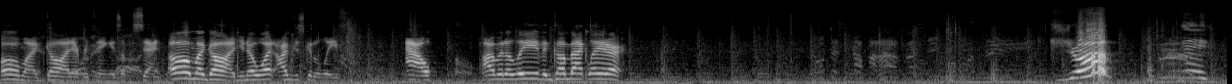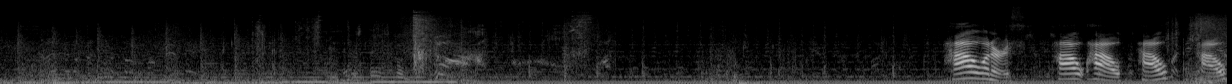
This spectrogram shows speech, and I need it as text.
Oh my god, everything is upset. Oh my god, you know what? I'm just gonna leave. Ow. I'm gonna leave and come back later. Jump! Eh. How on earth? How, how, how, how?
